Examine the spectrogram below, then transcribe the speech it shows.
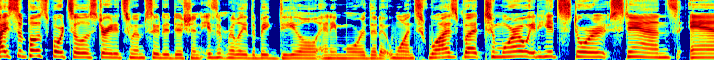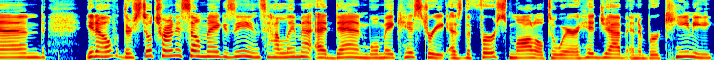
I suppose Sports Illustrated swimsuit edition isn't really the big deal anymore that it once was, but tomorrow it hits store stands and, you know, they're still trying to sell magazines. Halima Aden will make history as the first model to wear a hijab and a burkini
